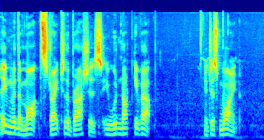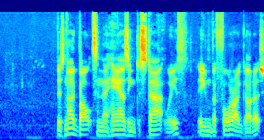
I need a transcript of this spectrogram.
Even with the mott straight to the brushes, it would not give up. It just won't. There's no bolts in the housing to start with, even before I got it,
